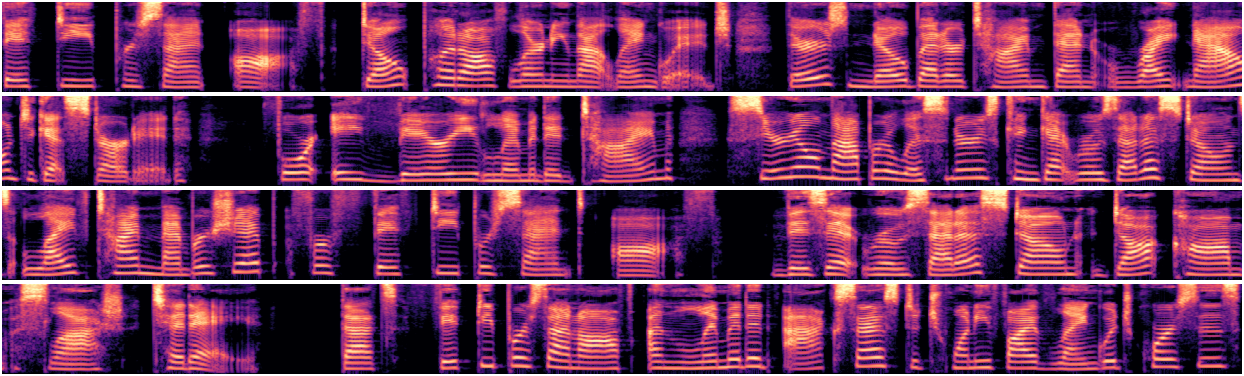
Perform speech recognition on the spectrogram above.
50% off. Don't put off learning that language. There's no better time than right now to get started. For a very limited time, Serial Napper listeners can get Rosetta Stone's lifetime membership for 50% off. Visit rosettastone.com slash today. That's 50% off unlimited access to 25 language courses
